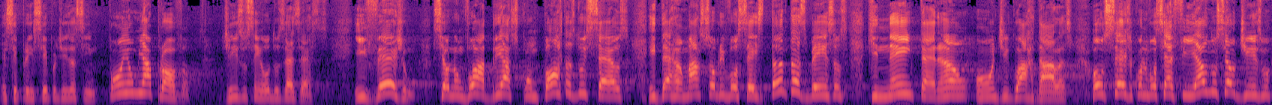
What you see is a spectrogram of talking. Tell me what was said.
Esse princípio diz assim: ponham-me à prova, diz o Senhor dos Exércitos e vejam se eu não vou abrir as comportas dos céus e derramar sobre vocês tantas bênçãos que nem terão onde guardá-las. Ou seja, quando você é fiel no seu dízimo,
